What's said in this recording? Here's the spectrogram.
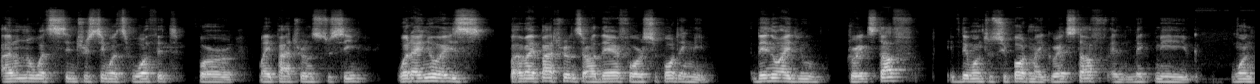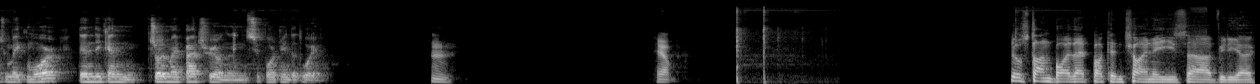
I don't know what's interesting, what's worth it for my patrons to see. What I know is my patrons are there for supporting me. They know I do great stuff. If they want to support my great stuff and make me want to make more, then they can join my Patreon and support me that way. Hmm. Yep. Still stunned by that fucking Chinese uh, video.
